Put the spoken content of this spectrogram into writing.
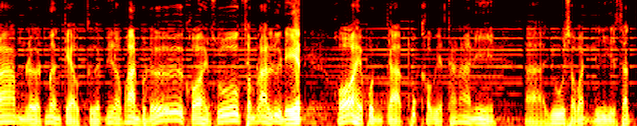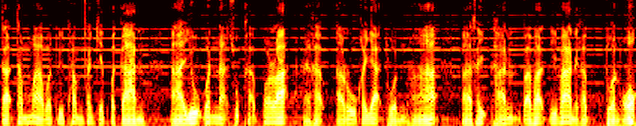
ล่ามเลิศเมืองแก้วเกิดนิรพานผู้เด้อขอให้สุขสำราญลือเดชขอให้พ้นจากทุกขเวทนานี้ อายู่สวัสดี สัตตธรรมาวัตถุธรรมทั้งเจ็ดประการ อายุวันณะสุขภระนะครับอารุขยะทวนหาอาธิฐานปะพะทิพานนะครับทวนหก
